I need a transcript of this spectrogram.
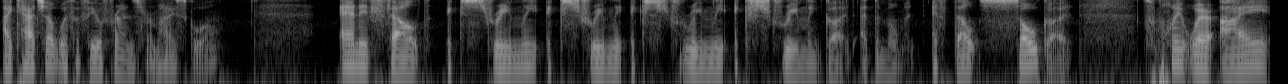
I catch up with a few friends from high school. And it felt extremely, extremely, extremely, extremely good at the moment. It felt so good to the point where I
